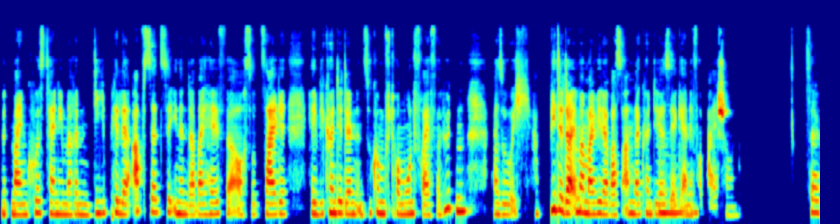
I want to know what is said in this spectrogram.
mit meinen Kursteilnehmerinnen die Pille absetze, ihnen dabei helfe, auch so zeige, hey, wie könnt ihr denn in Zukunft hormonfrei verhüten? Also ich biete da immer mal wieder was an, da könnt ihr mhm. sehr gerne vorbeischauen. Sehr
